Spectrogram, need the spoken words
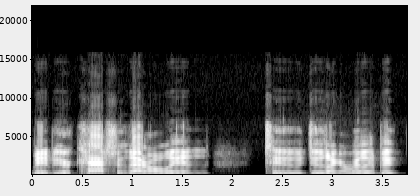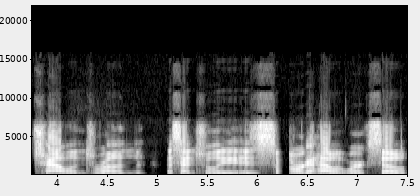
maybe you're cashing that all in to do like a really big challenge run essentially is sort of how it works. So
